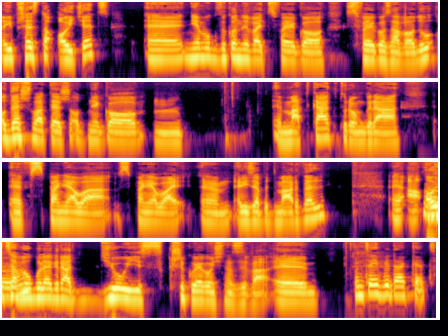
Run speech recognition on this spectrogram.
No i przez to ojciec e, nie mógł wykonywać swojego, swojego zawodu. Odeszła też od niego mm, matka, którą gra wspaniała, wspaniała Elizabeth Marvel, a ojca mhm. w ogóle gra Dewey z Krzyku, jak on się nazywa? David Arquette.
